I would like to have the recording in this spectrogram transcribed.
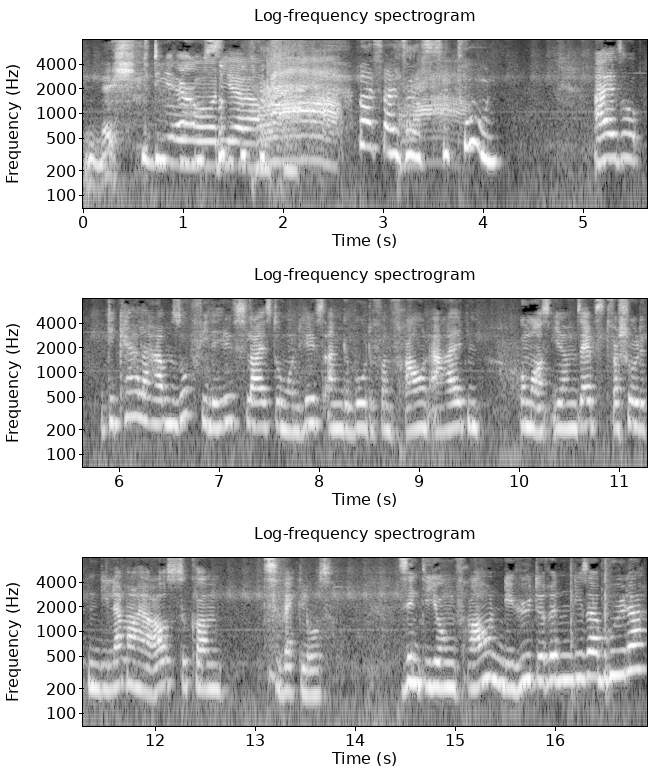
Nicht. Die Ärmsten. Was also ist zu tun? Also, die Kerle haben so viele Hilfsleistungen und Hilfsangebote von Frauen erhalten, um aus ihrem selbstverschuldeten Dilemma herauszukommen. Zwecklos. Sind die jungen Frauen die Hüterinnen dieser Brüder?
